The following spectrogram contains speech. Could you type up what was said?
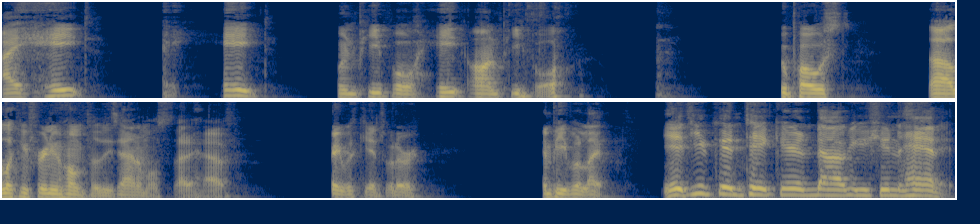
I hate, I hate when people hate on people who post uh, looking for a new home for these animals that I have. Great with kids, whatever. And people are like, if you couldn't take care of the dog, you shouldn't have had it.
